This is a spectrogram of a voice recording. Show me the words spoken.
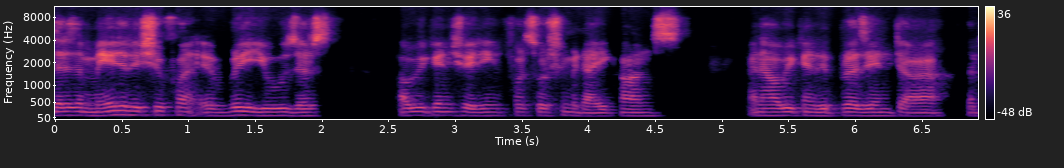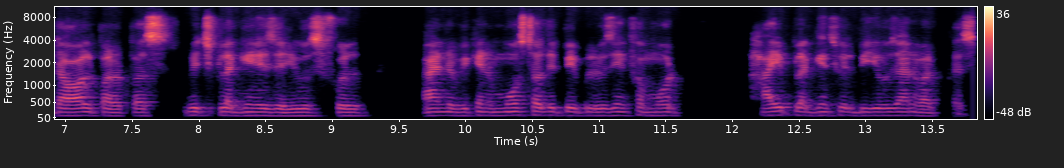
There is a major issue for every users, how we can sharing for social media icons and how we can represent uh, that all purpose, which plugin is useful and we can most of the people using for more high plugins will be used on WordPress.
